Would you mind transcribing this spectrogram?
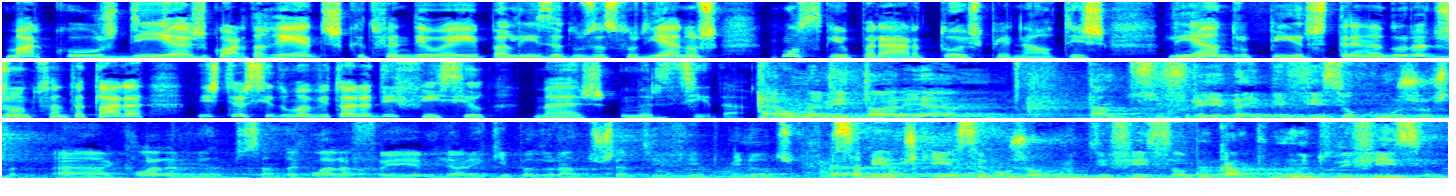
Marcos Dias, guarda-redes, que defendeu a baliza dos açorianos, conseguiu parar dois penaltis. Leandro Pires, treinador adjunto de Santa Clara, diz ter sido uma vitória difícil, mas merecida. É uma vitória hum, tanto sofrida e difícil como justa. Ah, claramente, Santa Clara foi a melhor equipa durante os 120 minutos. Sabíamos que ia ser um jogo muito difícil, um campo muito difícil,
